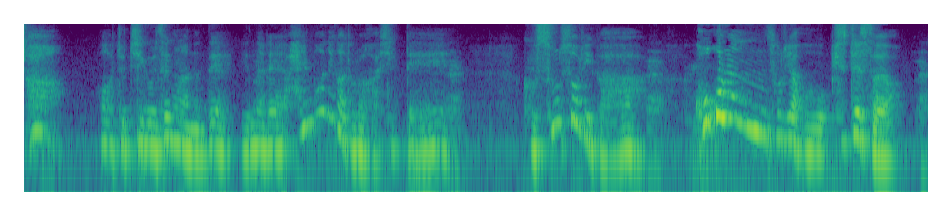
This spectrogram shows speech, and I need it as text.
어, 저 지금 생각났는데 옛날에 할머니가 돌아가실 때 네. 그 숨소리가 네, 코 고는 소리하고 비슷했어요. 네.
